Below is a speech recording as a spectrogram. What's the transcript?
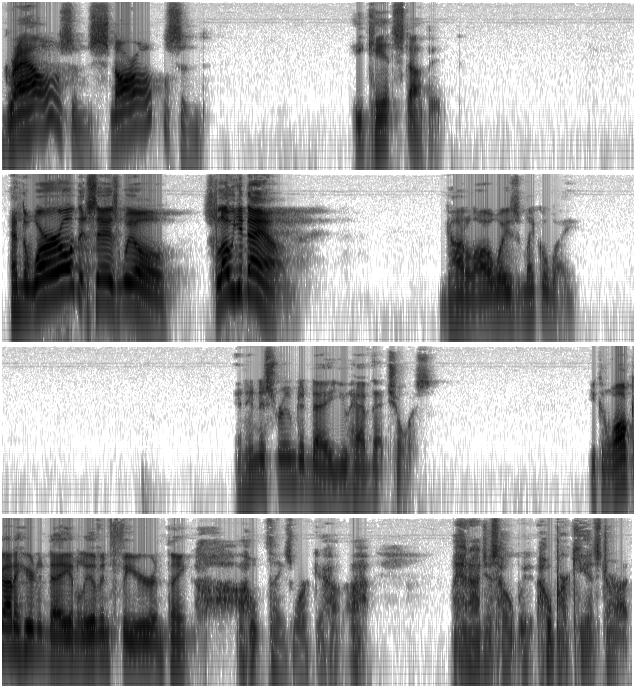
growls and snarls, and he can't stop it. And the world that says we'll slow you down, God will always make a way. And in this room today, you have that choice. You can walk out of here today and live in fear and think, oh, I hope things work out. I, man, I just hope, hope our kids turn out.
